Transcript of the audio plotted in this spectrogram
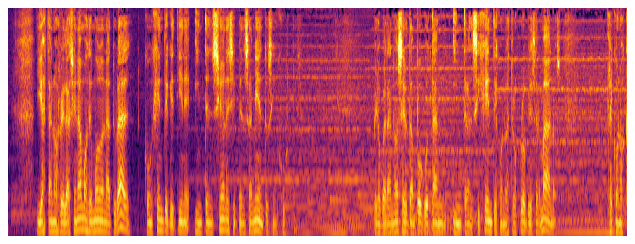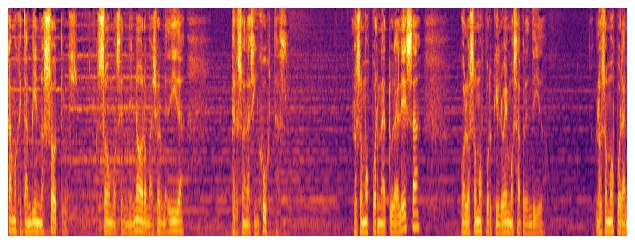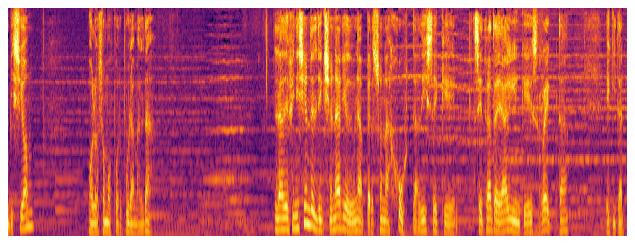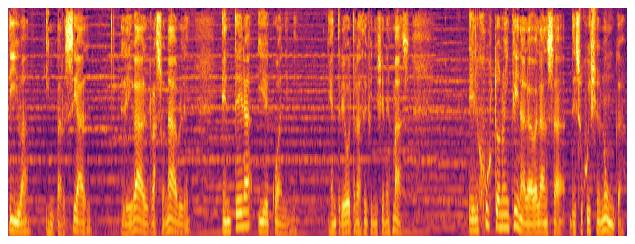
y hasta nos relacionamos de modo natural con gente que tiene intenciones y pensamientos injustos pero para no ser tampoco tan intransigentes con nuestros propios hermanos, reconozcamos que también nosotros somos en menor o mayor medida personas injustas. Lo somos por naturaleza o lo somos porque lo hemos aprendido. Lo somos por ambición o lo somos por pura maldad. La definición del diccionario de una persona justa dice que se trata de alguien que es recta, equitativa, imparcial, legal, razonable, entera y ecuánime, entre otras definiciones más. El justo no inclina la balanza de su juicio nunca,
